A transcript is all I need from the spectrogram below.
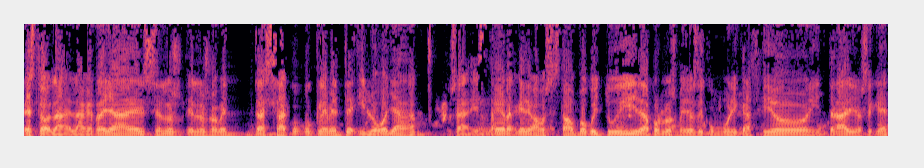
esto, la, la guerra ya es en los, en los 90 saco con Clemente y luego ya, o sea, esta guerra que digamos está un poco intuida por los medios de comunicación y tal y no sé qué,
